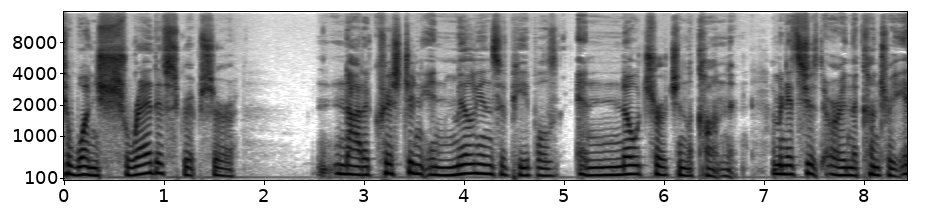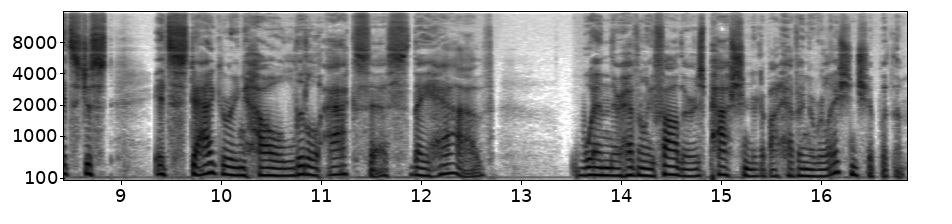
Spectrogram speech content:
to one shred of scripture, not a Christian in millions of peoples, and no church in the continent. I mean, it's just, or in the country. It's just, it's staggering how little access they have when their Heavenly Father is passionate about having a relationship with them.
